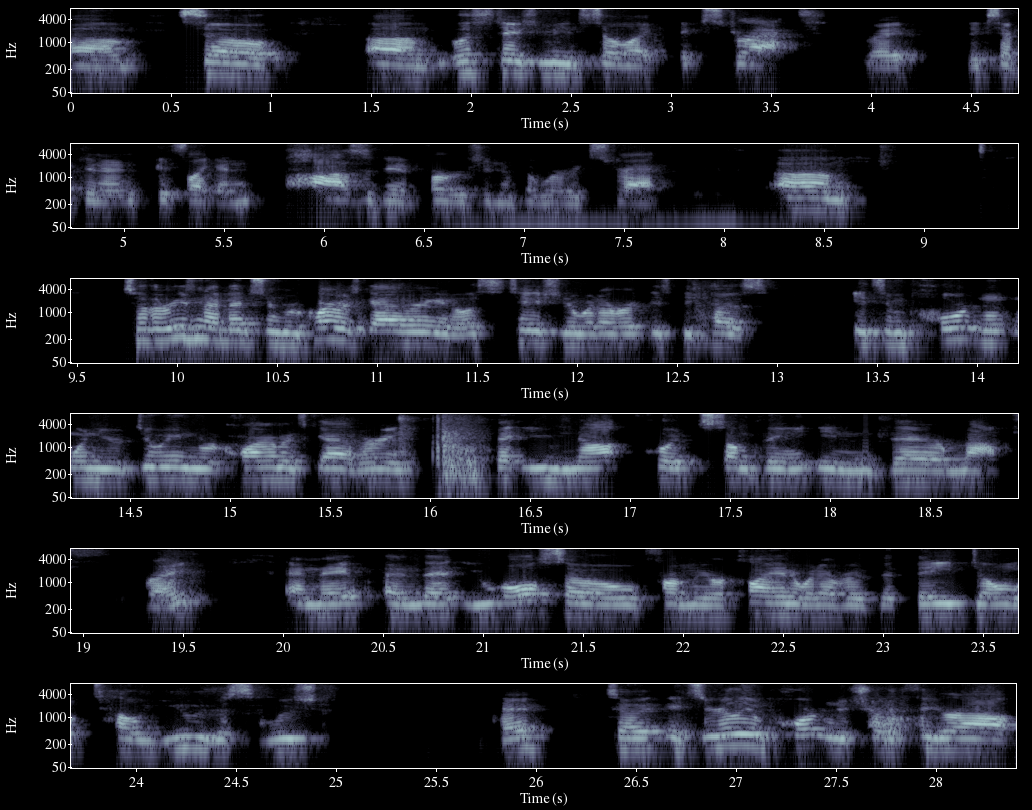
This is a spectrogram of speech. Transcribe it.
Um, so um, elicitation means to like extract, right? Except in it's like a positive version of the word extract. Um, so the reason I mentioned requirements gathering and elicitation or whatever is because it's important when you're doing requirements gathering that you not put something in their mouth, right? And they and that you also from your client or whatever that they don't tell you the solution. Okay, so it's really important to try to figure out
